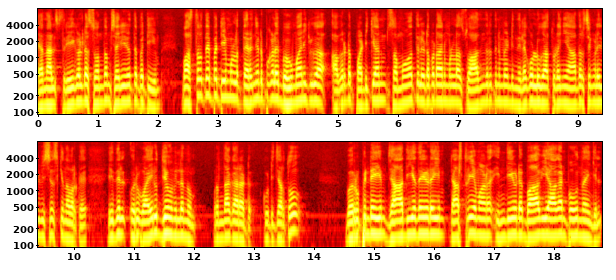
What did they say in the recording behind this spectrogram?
എന്നാൽ സ്ത്രീകളുടെ സ്വന്തം ശരീരത്തെപ്പറ്റിയും വസ്ത്രത്തെപ്പറ്റിയുമുള്ള തെരഞ്ഞെടുപ്പുകളെ ബഹുമാനിക്കുക അവരുടെ പഠിക്കാനും സമൂഹത്തിൽ ഇടപെടാനുമുള്ള സ്വാതന്ത്ര്യത്തിനു വേണ്ടി നിലകൊള്ളുക തുടങ്ങിയ ആദർശങ്ങളിൽ വിശ്വസിക്കുന്നവർക്ക് ഇതിൽ ഒരു വൈരുദ്ധ്യവുമില്ലെന്നും വൃന്ദാകാരാട്ട് കൂട്ടിച്ചേർത്തു. വെറുപ്പിന്റെയും ജാതീയതയുടെയും രാഷ്ട്രീയമാണ് ഇന്ത്യയുടെ ഭാവിയാകാൻ പോകുന്നതെങ്കിൽ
